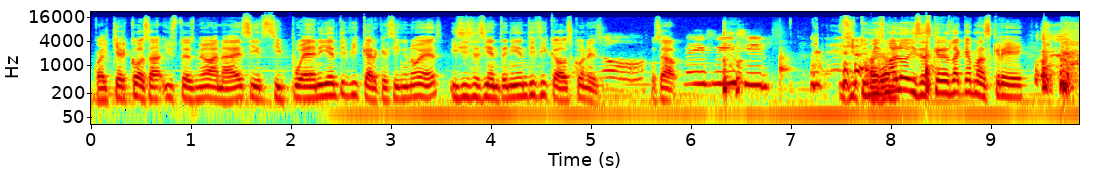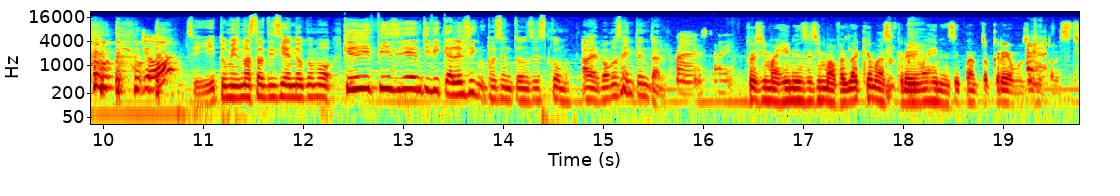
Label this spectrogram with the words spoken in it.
cualquier cosa y ustedes me van a decir si pueden identificar qué signo es y si se sienten identificados con eso. No. O sea, Qué difícil. y si tú misma lo dices que eres la que más cree, ¿Yo? sí, tú misma estás diciendo como, qué difícil identificar el signo, pues entonces, ¿cómo? A ver, vamos a intentarlo. Ah, está bien. Pues imagínense, si Mafe es la que más cree, imagínense cuánto creemos en el resto.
